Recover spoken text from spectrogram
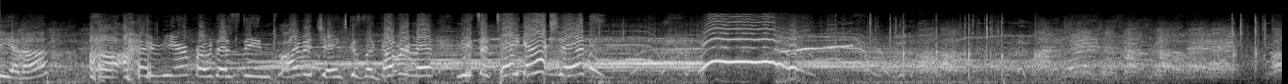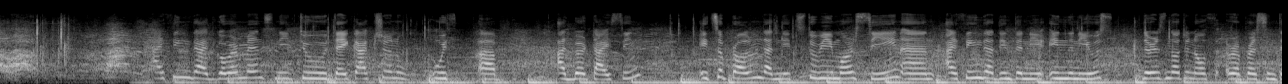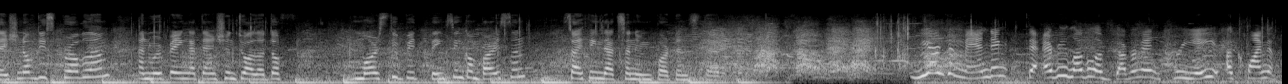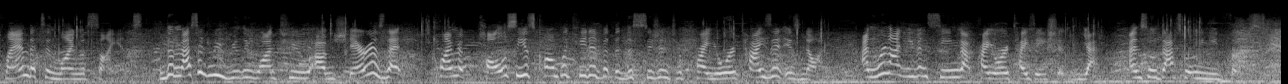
Sienna. Uh, I'm here protesting climate change because the government needs to take action. I think that governments need to take action with uh, advertising. It's a problem that needs to be more seen, and I think that in the in the news there is not enough representation of this problem, and we're paying attention to a lot of more stupid things in comparison. So I think that's an important step. We are demanding that every level of government create a climate plan that's in line with science. The message we really want to um, share is that climate policy is complicated, but the decision to prioritize it is not. And we're not even seeing that prioritization yet. And so that's what we need first.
